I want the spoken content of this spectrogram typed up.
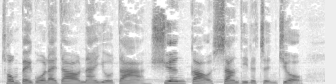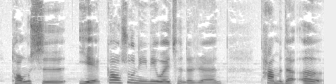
从北国来到南犹大，宣告上帝的拯救，同时也告诉尼尼微城的人，他们的恶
